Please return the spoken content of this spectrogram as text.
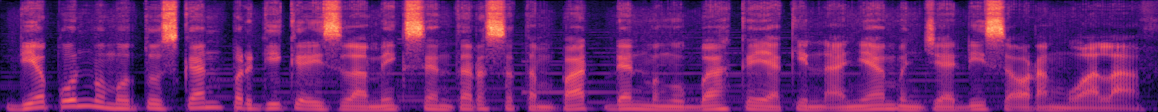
Dia pun memutuskan pergi ke Islamic Center setempat dan mengubah keyakinannya menjadi seorang mualaf.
